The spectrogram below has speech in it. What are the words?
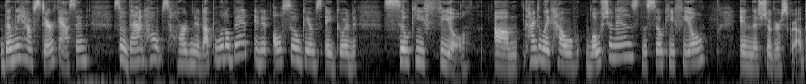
Then we have stearic acid, so that helps harden it up a little bit and it also gives a good silky feel. Um, kind of like how lotion is, the silky feel in the sugar scrub.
